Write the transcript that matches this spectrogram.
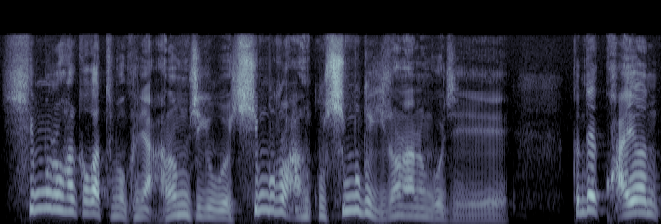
힘으로 할 것 같으면 그냥 안 움직이고 힘으로 안고 힘으로 일어나는 거지 근데 과연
